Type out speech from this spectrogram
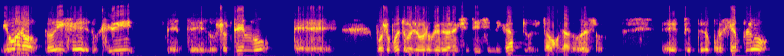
Y bueno, lo dije, lo escribí, este, lo sostengo, eh, por supuesto que yo creo que deben existir sindicatos, estamos hablando de eso. Este, pero, por ejemplo,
